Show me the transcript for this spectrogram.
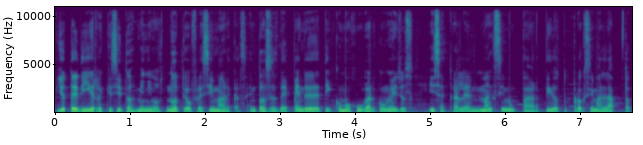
Yo te di requisitos mínimos, no te ofrecí marcas. Entonces depende de ti cómo jugar con ellos y sacarle al máximo partido a tu próxima laptop.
